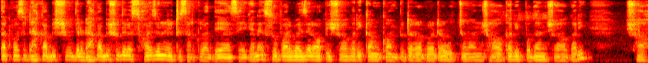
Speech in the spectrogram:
তারপর আছে ঢাকা বিশ্ববিদ্যালয়। ঢাকা বিশ্ববিদ্যালয়ে ছয়জনের একটি সার্কুলার দেওয়া আছে এখানে। সুপারভাইজার অফিস সহকারী কাম কম্পিউটার অপারেটর উচ্চমান সহকারী প্রধান সহকারী সহ।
